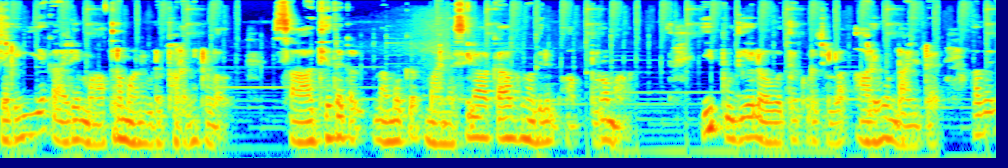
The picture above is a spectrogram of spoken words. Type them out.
ചെറിയ കാര്യം മാത്രമാണ് ഇവിടെ പറഞ്ഞിട്ടുള്ളത്. സാധ്യതകൾ നമുക്ക് മനസ്സിലാക്കാവുന്നതിലും അപ്പുറമാണ്. ഈ പുതിയ ലോകത്തെക്കുറിച്ചുള്ള അറിവുണ്ടായിട്ട് അത്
